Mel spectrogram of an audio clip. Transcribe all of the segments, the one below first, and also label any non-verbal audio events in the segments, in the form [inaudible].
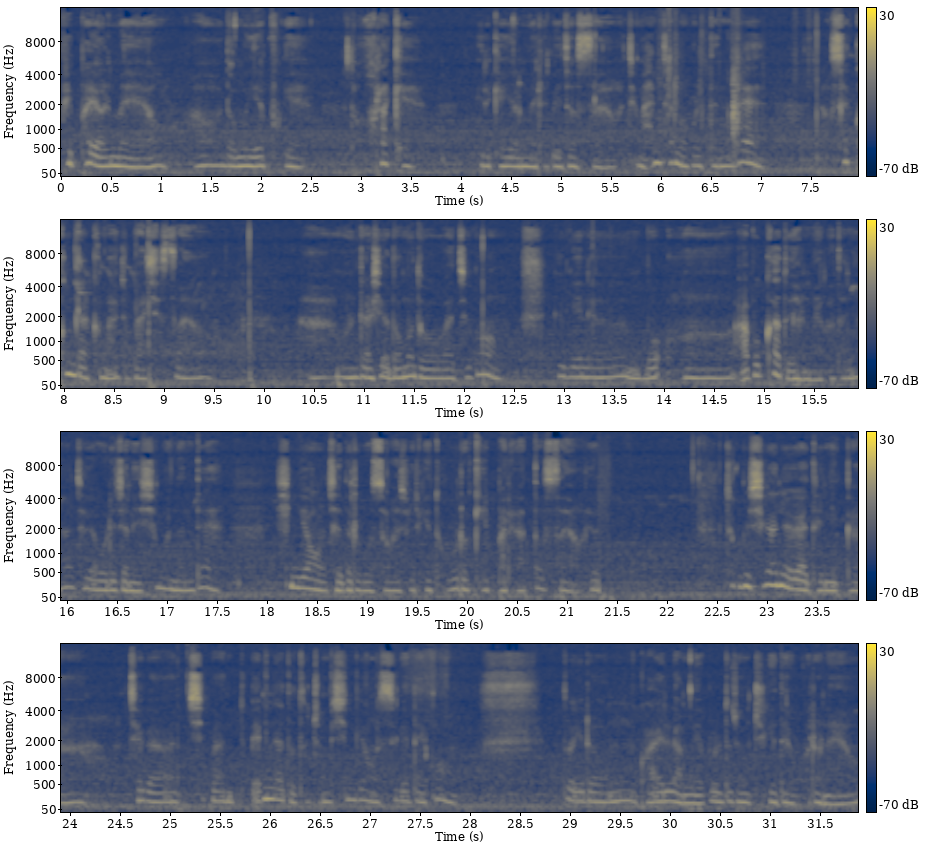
비파 열매예요. 아, 너무 예쁘게 노랗게 이렇게 열매를 맺었어요. 지금 한참 먹을 때인데 새콤달콤 아주 맛있어요. 아, 오늘 날씨가 너무 더워가지고 여기는 뭐 어, 아보카도 열매거든요. 제가 오래전에 심었는데 신경을 제대로 못 써가지고 이렇게 노랗게 이파리가 떴어요. 조금 시간이 여야 되니까 제가 집안 백야도도 좀 신경을 쓰게 되고 또 이런 과일나무에 물도 좀 주게 되고 그러네요.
